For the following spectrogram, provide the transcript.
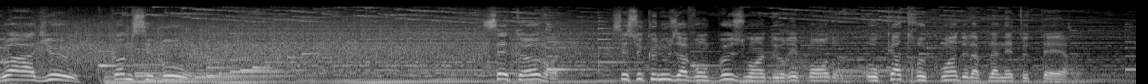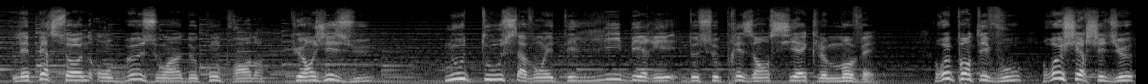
Gloire à Dieu, comme c'est beau. Cette œuvre, c'est ce que nous avons besoin de répandre aux quatre coins de la planète Terre les personnes ont besoin de comprendre qu'en Jésus, nous tous avons été libérés de ce présent siècle mauvais. Repentez-vous, recherchez Dieu,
